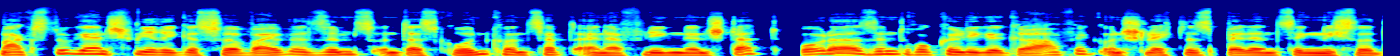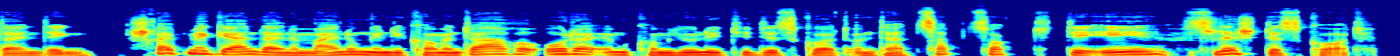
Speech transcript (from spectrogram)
Magst du gern schwierige Survival-Sims und das Grundkonzept einer fliegenden Stadt oder sind ruckelige Grafik und schlechtes Balancing nicht so dein Ding? Schreib mir gern deine Meinung in die Kommentare oder im Community Discord unter zapzockt.de slash Discord.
